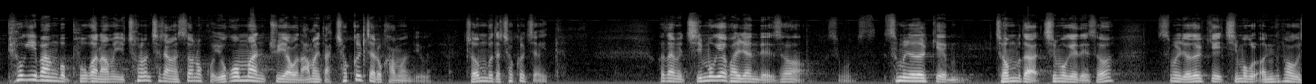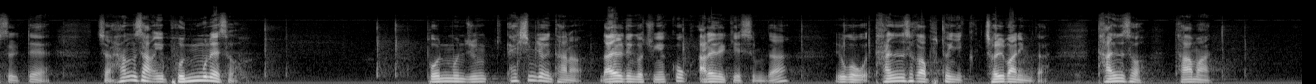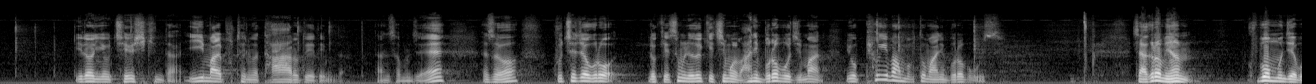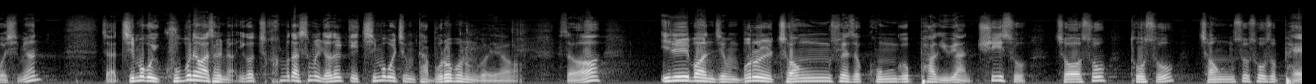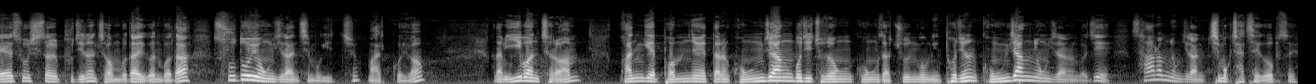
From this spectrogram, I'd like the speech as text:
표기 방법 부가 나면 이 천원 차장을 써놓고 요것만 주의하고 나머지 다 첫 글자로 가면 돼요. 전부 다 첫 글자이기 때문에. 그 다음에 지목에 관련돼서 28개 전부 다 지목에 대해서 28개의 지목을 언급하고 있을 때 자, 항상 이 본문에서 본문 중 핵심적인 단어 나열된 것 중에 꼭 알아야 될 게 있습니다. 요거 단서가 붙은 게 절반입니다. 단서, 다만 이런 경우 제외시킨다. 이 말 붙어 있는 거 다 알아둬야 됩니다. 단서 문제. 그래서 구체적으로 이렇게 28개 지목을 많이 물어보지만 요 표기 방법도 많이 물어보고 있어요. 자, 그러면 9번 문제 보시면 자, 지목의 구분해와 설명. 이거 전부 다 28개의 지목을 지금 다 물어보는 거예요. 그래서 1번 지금 물을 정수해서 공급하기 위한 취수, 저수, 도수, 정수, 소수, 배수 시설 부지는 전부 다 이건 뭐다? 수도용지란 지목이 있죠. 맞고요. 그다음 2번처럼 관계 법령에 따른 공장 부지 조정 공사 준공림 토지는 공장용지라는 거지 산업용지라는 지목 자체가 없어요.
